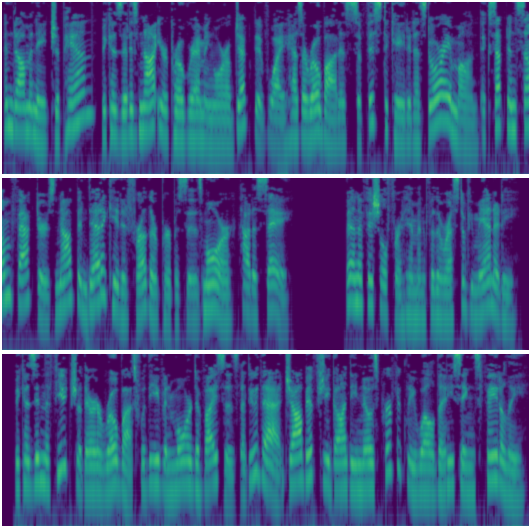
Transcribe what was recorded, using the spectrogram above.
and dominate Japan? Because it is not your programming or objective why has a robot as sophisticated as Doraemon, except in some factors not been dedicated for other purposes more, how to say, beneficial for him and for the rest of humanity. Because in the future there are robots with even more devices that do that job if Gigante knows perfectly well that he sings fatally.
